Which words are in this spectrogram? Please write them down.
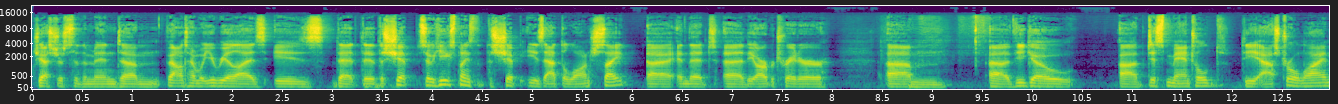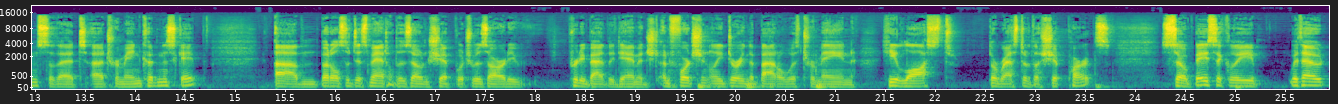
gestures to them. And um, Valentine, what you realize is that the the ship. So he explains that the ship is at the launch site, uh, and that uh, the arbitrator um, uh, Vigo uh, dismantled the astral line so that uh, Tremaine couldn't escape, um, but also dismantled his own ship, which was already pretty badly damaged. Unfortunately, during the battle with Tremaine, he lost the rest of the ship parts. So basically, without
